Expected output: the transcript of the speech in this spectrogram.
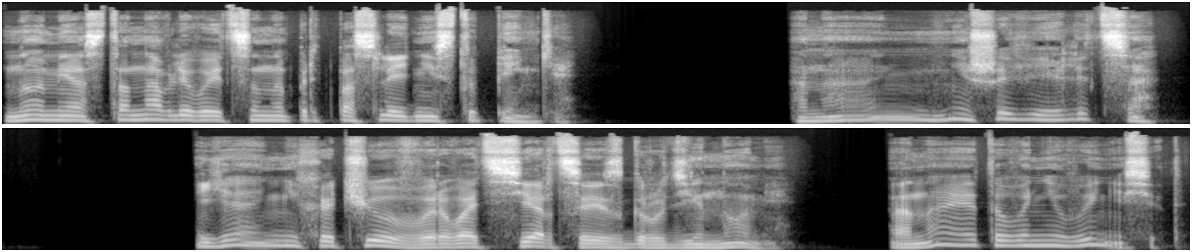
Номи останавливается на предпоследней ступеньке. Она не шевелится. Я не хочу вырвать сердце из груди Номи. Она этого не вынесет.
